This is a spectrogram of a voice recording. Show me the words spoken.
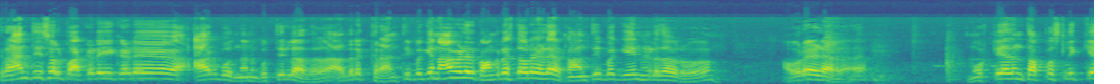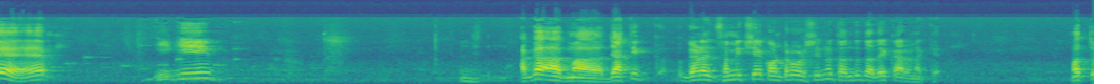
ಕ್ರಾಂತಿ ಸ್ವಲ್ಪ ಆ ಕಡೆ ಈ ಕಡೆ ಆಗ್ಬೋದು, ನನಗೆ ಗೊತ್ತಿಲ್ಲ ಅದು. ಆದರೆ ಕ್ರಾಂತಿ ಬಗ್ಗೆ ನಾವು ಹೇಳಿದ್ರು, ಕಾಂಗ್ರೆಸ್ದವರು ಹೇಳ್ಯಾರ. ಕ್ರಾಂತಿ ಬಗ್ಗೆ ಏನು ಹೇಳಿದವರು, ಅವರೇ ಹೇಳ್ಯಾರ, ಮೋಸ್ಟ್ಲಿ ಅದನ್ನು ತಪ್ಪಿಸ್ಲಿಕ್ಕೆ ಈಗ ಅಗ ಜಾತಿ ಗಣ ಸಮೀಕ್ಷೆ ಕಾಂಟ್ರವರ್ಸಿನೂ ತಂದದ್ದು ಅದೇ ಕಾರಣಕ್ಕೆ. ಮತ್ತು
